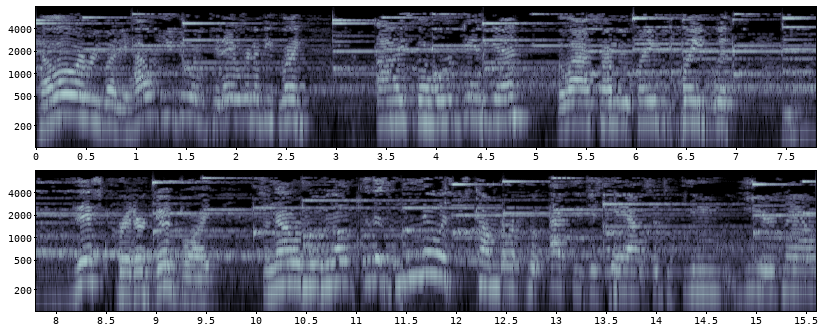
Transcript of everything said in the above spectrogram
Hello everybody, how are you doing? Today we're going to be playing Eyes the Word game again. The last time we played, we played with this critter, Good Boy. So now we're moving on to this newest Cumber, who actually just came out since a few years now,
